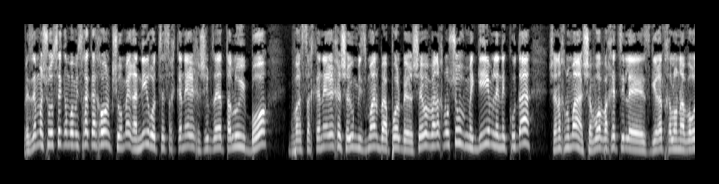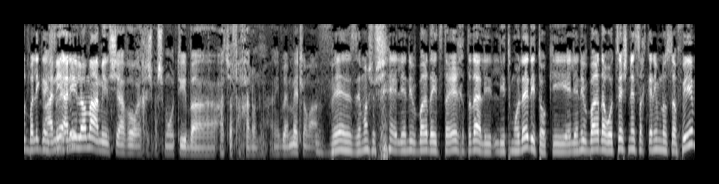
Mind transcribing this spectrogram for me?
וזה מה שהוא עושה גם במשחק האחרון, כשהוא אומר, אני רוצה שחקני רכש, אם זה היה תלוי בו, כבר שחקני רכש היו מזמן בהפועל באר שבע, ואנחנו שוב מגיעים לנקודה שאנחנו מה, שבוע וחצי לסגירת חלון העברות בליגה הישראלית? אני, אני לא מאמין שיעבור רכש משמעותי עד סוף החלון, אני באמת לא מאמין. וזה משהו שאליניב ברדה יצטרך, אתה יודע, להתמודד איתו, כי אליניב ברדה רוצה שני שחקנים נוספים,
